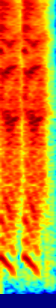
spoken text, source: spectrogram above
Ugh.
